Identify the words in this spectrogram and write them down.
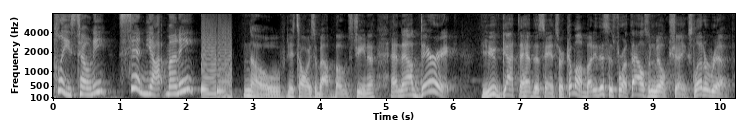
Please, Tony, send yacht money. No, it's always about boats, Gina. And now, Derek, you've got to have this answer. Come on, buddy. This is for a thousand milkshakes. Let her rip.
